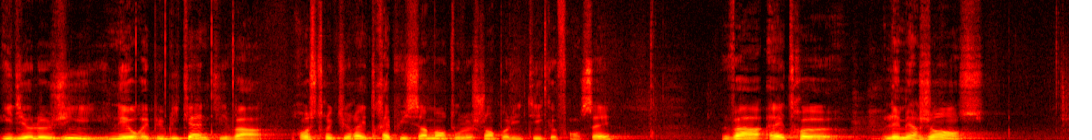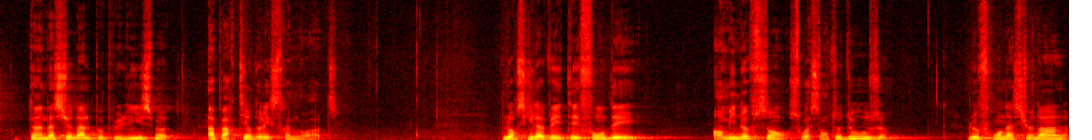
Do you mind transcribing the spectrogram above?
idéologie néo-républicaine qui va restructurer très puissamment tout le champ politique français, va être euh, l'émergence d'un national-populisme à partir de l'extrême droite. Lorsqu'il avait été fondé en 1972, le Front National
